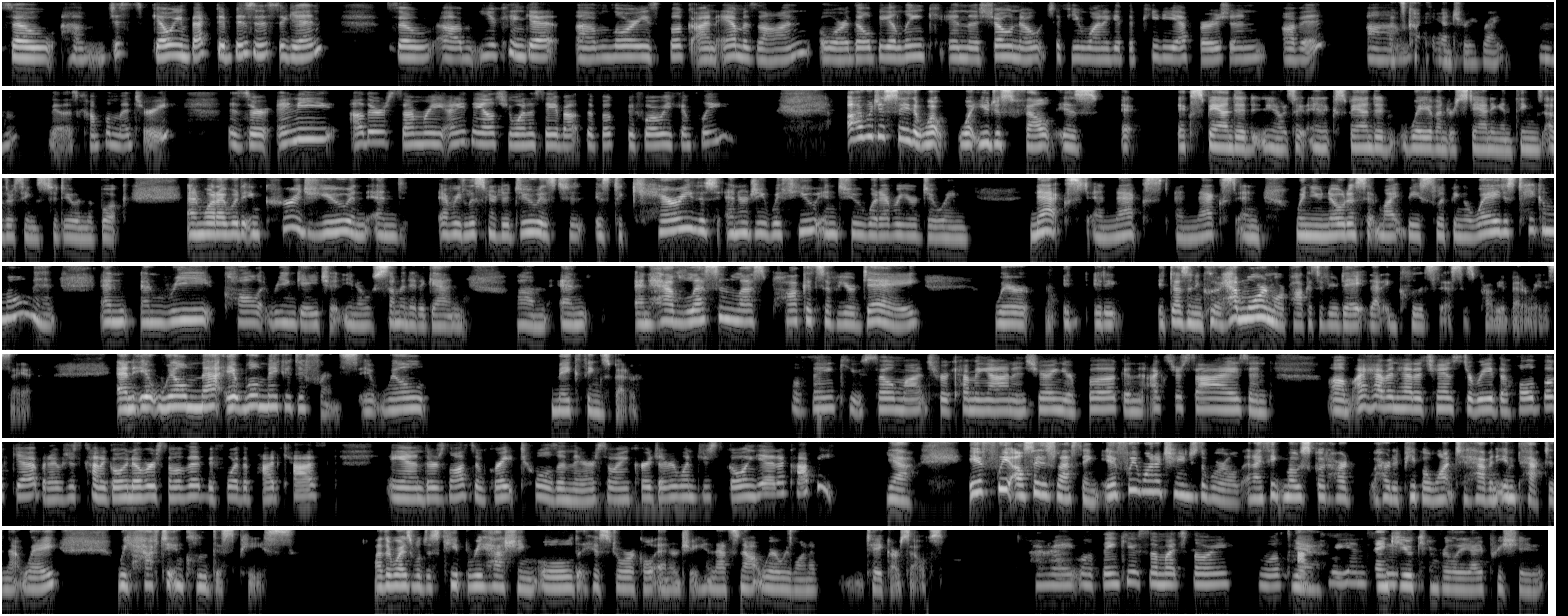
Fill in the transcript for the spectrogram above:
So, um, just going back to business again, so um, you can get um, Laurie's book on Amazon, or there'll be a link in the show notes if you want to get the PDF version of it. Um, that's complimentary, right? Mm-hmm. Yeah, that's complimentary. Is there any other summary, anything else you want to say about the book before we complete? I would just say that what what you just felt is expanded you know it's an expanded way of understanding and things other things to do in the book. And what i would encourage you and and every listener to do is to is to carry this energy with you into whatever you're doing next and next and next. And when you notice it might be slipping away just take a moment and and recall it re-engage it you know summon it again. Um, and and have less and less pockets of your day where it, it, it doesn't include, have more and more pockets of your day that includes this is probably a better way to say it. And it will, ma- it will make a difference. It will make things better. Well, thank you so much for coming on and sharing your book and the exercise. And um, I haven't had a chance to read the whole book yet, but I was just kind of going over some of it before the podcast. And there's lots of great tools in there. So I encourage everyone to just go and get a copy. Yeah. If we, I'll say this last thing if we want to change the world, and I think most good hearted people want to have an impact in that way, we have to include this piece. Otherwise, we'll just keep rehashing old historical energy, and that's not where we want to take ourselves. All right. Well, thank you so much, Laurie. We'll talk yeah. to you again. Soon. Thank you, Kimberley. I appreciate it.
